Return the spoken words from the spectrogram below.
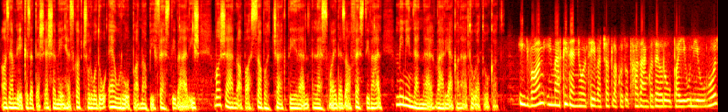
az emlékezetes eseményhez kapcsolódó Európa Napi Fesztivál is. Vasárnap a Szabadság téren lesz majd ez a fesztivál. Mi mindennel várják a látogatókat? Így van, én már 18 éve csatlakozott hazánk az Európai Unióhoz,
